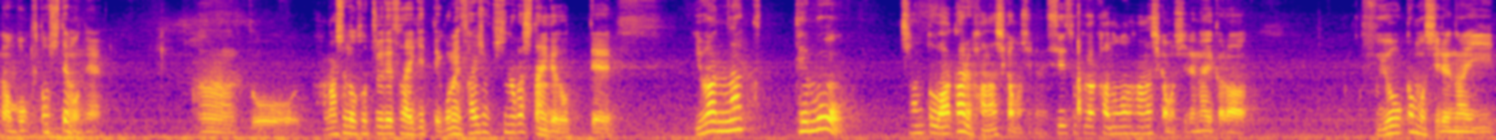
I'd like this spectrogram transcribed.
ま、僕としてもねうんと話の途中で遮ってごめん最初聞き逃したんやけどって言わなくてもちゃんとわかる話かもしれない。推測が可能な話かもしれないから不要かもしれない、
